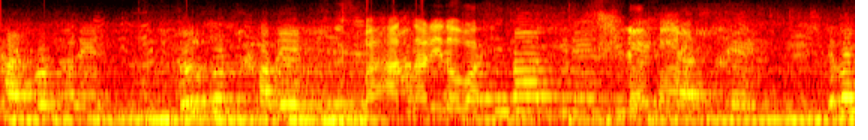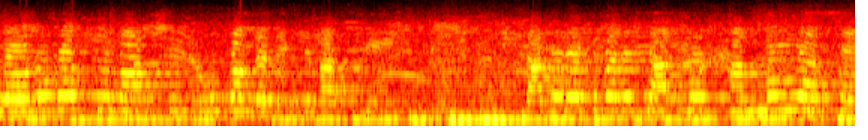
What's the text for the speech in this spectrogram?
সার্বজনীন দুর্গোৎসবের এবং অনবদ্য নাচের রূপ আমরা দেখতে পাচ্ছি। তাদের একেবারে চাঁদের সামনেই আছে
